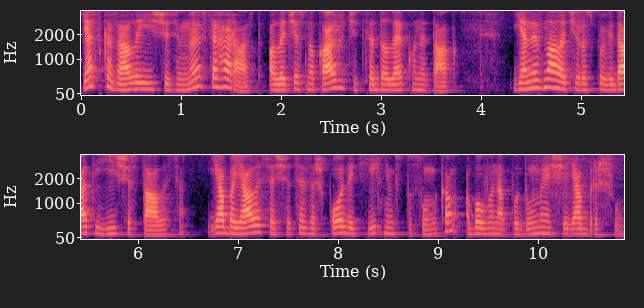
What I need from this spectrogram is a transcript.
Я сказала їй, що зі мною все гаразд, але, чесно кажучи, це далеко не так. Я не знала, чи розповідати їй, що сталося. Я боялася, що це зашкодить їхнім стосункам, або вона подумає, що я брешу.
